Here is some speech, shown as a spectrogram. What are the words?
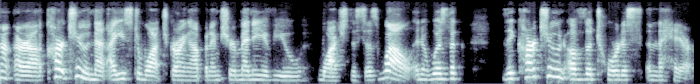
or a cartoon that I used to watch growing up, and I'm sure many of you watched this as well. And it was the the cartoon of the tortoise and the hare.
